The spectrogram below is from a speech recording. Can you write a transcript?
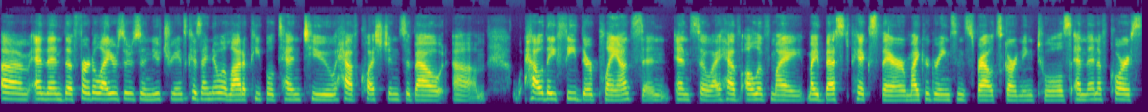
Um, and then the fertilizers and nutrients, because I know a lot of people tend to have questions about um, how they feed their plants and and so i have all of my my best picks there microgreens and sprouts gardening tools and then of course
